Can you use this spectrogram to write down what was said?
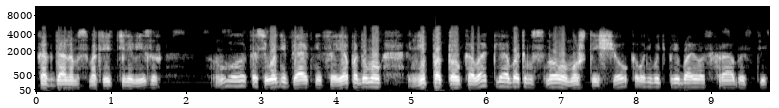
когда нам смотреть телевизор? Вот, а сегодня пятница. Я подумал, не потолковать ли об этом снова? Может, еще у кого-нибудь прибавилось храбрости?»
